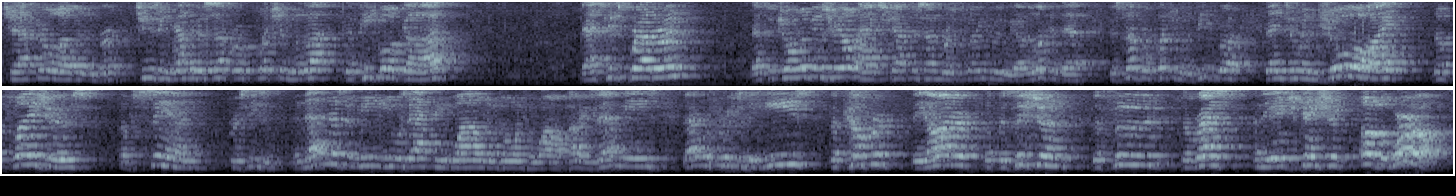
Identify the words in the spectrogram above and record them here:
Chapter 11, verse, choosing rather to suffer affliction with the people of God. That's his brethren. That's the children of Israel. Acts chapter 7, verse 23. We ought to look at that. To suffer affliction with the people of God, than to enjoy the pleasures of sin for a season. And that doesn't mean he was acting wild and going to wild parties. That means, that refers to the ease, the comfort, the honor, the position, the food, the rest, and the education of the world.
